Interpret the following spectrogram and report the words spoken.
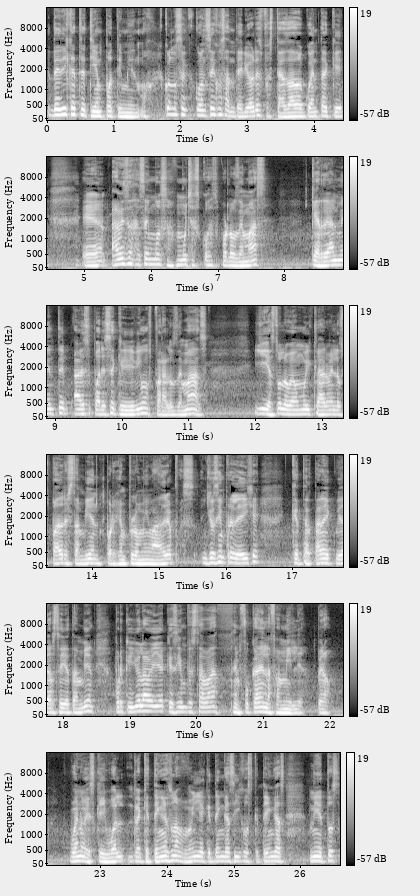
Dedícate tiempo a ti mismo. Con los consejos anteriores pues te has dado cuenta que eh, a veces hacemos muchas cosas por los demás que realmente a veces parece que vivimos para los demás. Y esto lo veo muy claro en los padres también. Por ejemplo, mi madre, pues yo siempre le dije que tratara de cuidarse ella también, porque yo la veía que siempre estaba enfocada en la familia, pero bueno, es que igual que tengas una familia, que tengas hijos, que tengas nietos,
